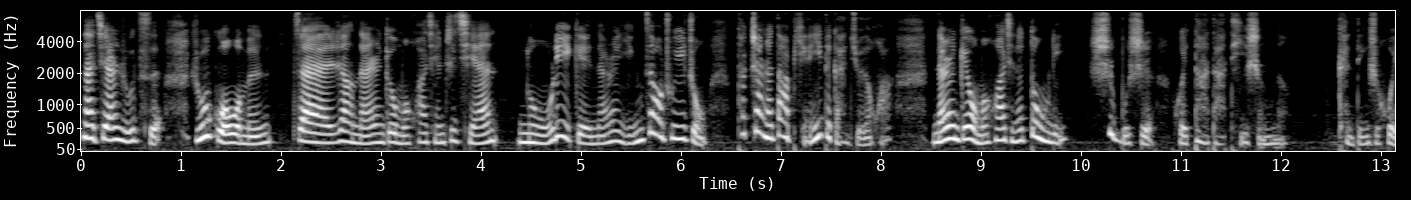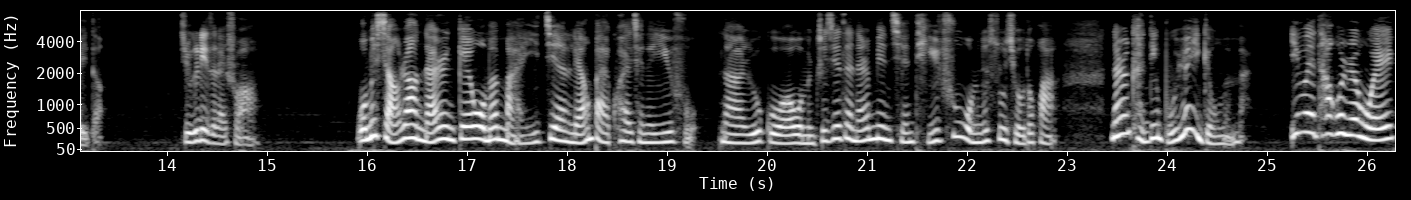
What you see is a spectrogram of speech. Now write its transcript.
那既然如此，如果我们在让男人给我们花钱之前，努力给男人营造出一种他占了大便宜的感觉的话，男人给我们花钱的动力是不是会大大提升呢？肯定是会的。举个例子来说啊，我们想让男人给我们买一件两百块钱的衣服，那如果我们直接在男人面前提出我们的诉求的话，男人肯定不愿意给我们买，因为他会认为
